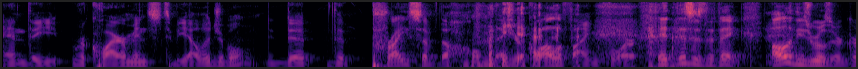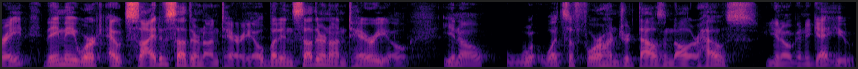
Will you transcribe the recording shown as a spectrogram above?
and the requirements to be eligible, the the price of the home that you're qualifying for. It, this is the thing. All of these rules are great. They may work outside of Southern Ontario, but in Southern Ontario, you know, wh- what's a four hundred thousand dollar house, you know, going to get you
